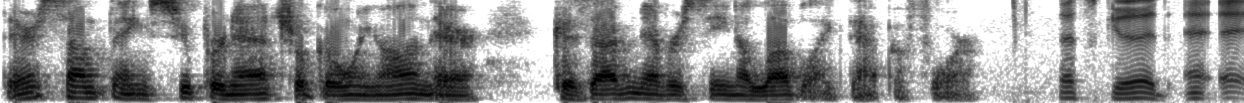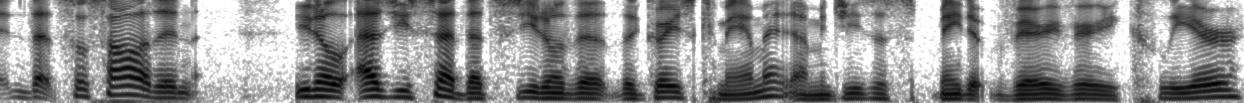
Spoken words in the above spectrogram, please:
there's something supernatural going on there because I've never seen a love like that before. That's good. That's so solid. And, you know, as you said, that's, you know, the, the greatest commandment. I mean, Jesus made it very, very clear.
